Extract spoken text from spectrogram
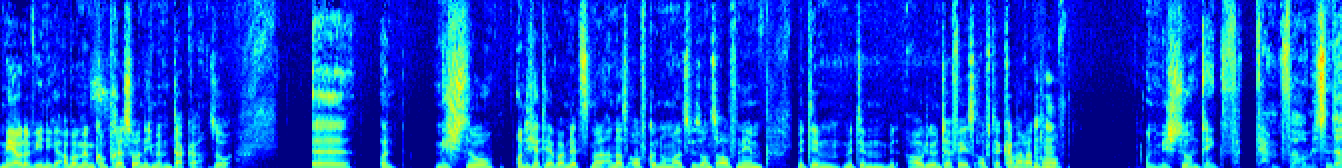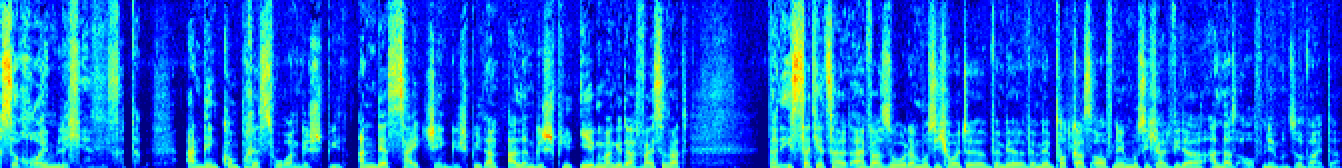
mehr oder weniger, aber mit dem Kompressor, nicht mit dem Ducker. So. Äh, und misch so. Und ich hatte ja beim letzten Mal anders aufgenommen, als wir sonst aufnehmen, mit dem, mit dem mit Audiointerface auf der Kamera drauf. Und misch so und denk, verdammt, warum ist denn das so räumlich? Irgendwie, verdammt. An den Kompressoren gespielt, an der Sidechain gespielt, an allem gespielt. Irgendwann gedacht, weißt du was, dann ist das jetzt halt einfach so, dann muss ich heute, wenn wir, wenn wir einen Podcast aufnehmen, muss ich halt wieder anders aufnehmen und so weiter.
